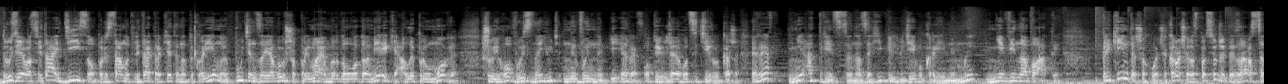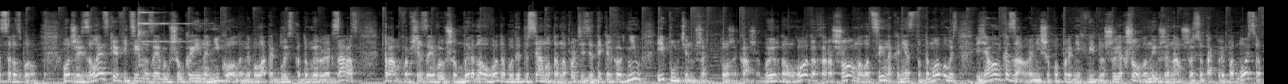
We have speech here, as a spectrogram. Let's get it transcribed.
Друзі, я вас вітаю. Дійсно перестануть літати ракети над Україною. Путін заявив, що приймає мирну угоду Америки, але при умові, що його визнають невинним. І РФ, от я його цитую, каже: РФ не ответственна за гибель людей в Україні. Ми не винувати. Прикиньте, що хоче. Коротше, розповсюджуйте, зараз це все розберу. Отже, і Зеленський офіційно заявив, що Україна ніколи не була так близько до миру, як зараз. Трамп взагалі заявив, що мирна угода буде досягнута на протязі декількох днів. І Путін вже теж каже: мирна угода, хорошо, молодці, наконець-то домовились. Я вам казав раніше попередніх відео, що якщо вони вже нам щось отак приподносять,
